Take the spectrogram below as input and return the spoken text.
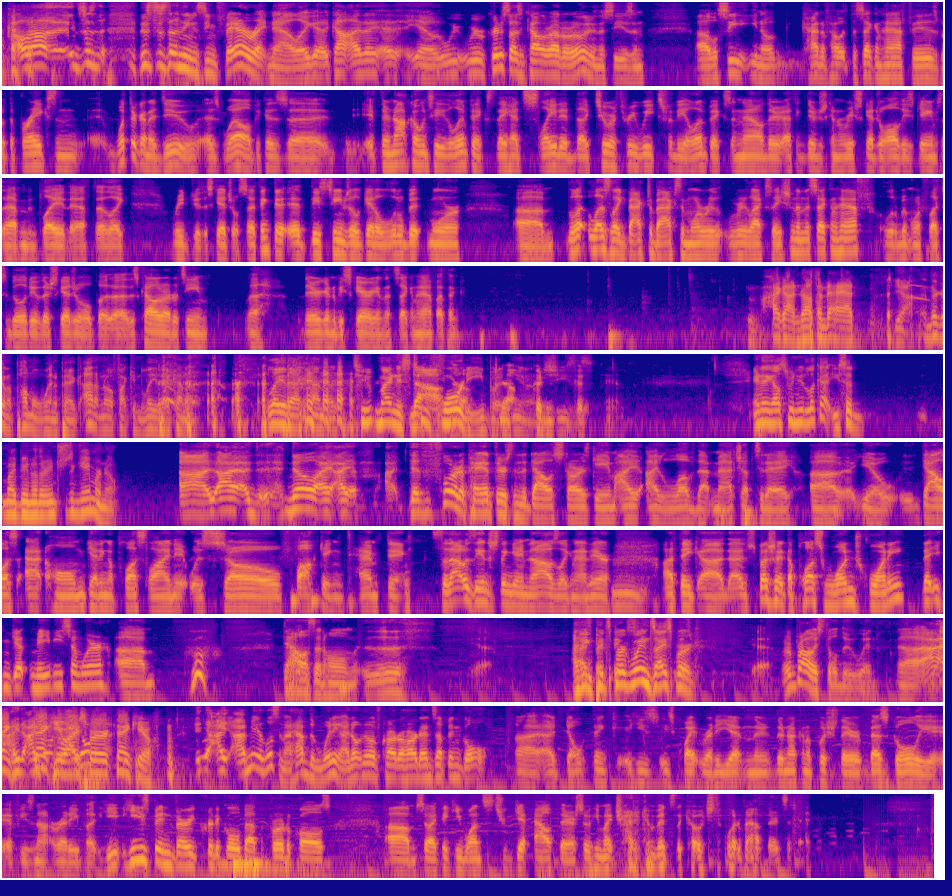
Colorado, it's just this just doesn't even seem fair right now. Like uh, I think uh, you know we, we were criticizing Colorado earlier in the season. Uh, we'll see, you know, kind of how the second half is with the breaks and what they're going to do as well. Because uh, if they're not going to the Olympics, they had slated like two or three weeks for the Olympics, and now they're I think they're just going to reschedule all these games that haven't been played. They have to like redo the schedule. So I think that uh, these teams will get a little bit more. Um, less like back to backs and more re- relaxation in the second half, a little bit more flexibility of their schedule. But uh, this Colorado team, uh, they're going to be scary in that second half, I think. I got nothing to add. Yeah, and they're going to pummel Winnipeg. I don't know if I can lay that kind of lay that kind of two minus two forty, no, but no, you know, couldn't, Jesus. Couldn't, yeah. Anything else we need to look at? You said might be another interesting game or no? Uh, I no, I, I, I, the Florida Panthers and the Dallas Stars game. I I love that matchup today. Uh, you know, Dallas at home getting a plus line. It was so fucking tempting. So that was the interesting game that I was looking at here. Mm. I think, uh, especially at the plus one twenty that you can get maybe somewhere. Um, whew, Dallas at home. Ugh. Yeah, I, I think Pittsburgh wins. Iceberg. Yeah, we probably still do win. Uh, thank, I, I, thank you, know, Iceberg. Thank you. I, I, mean, listen, I have them winning. I don't know if Carter Hart ends up in goal. Uh, I don't think he's he's quite ready yet, and they're they're not going to push their best goalie if he's not ready. But he he's been very critical about the protocols, um, so I think he wants to get out there. So he might try to convince the coach to put him out there today.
